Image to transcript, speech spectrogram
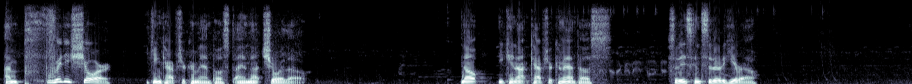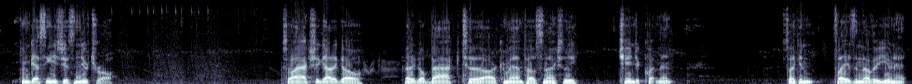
I'm pretty sure he can capture command post. I am not sure though. Nope, he cannot capture command posts. So he's considered a hero. I'm guessing he's just neutral. So I actually gotta go gotta go back to our command post and actually change equipment so I can play as another unit.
